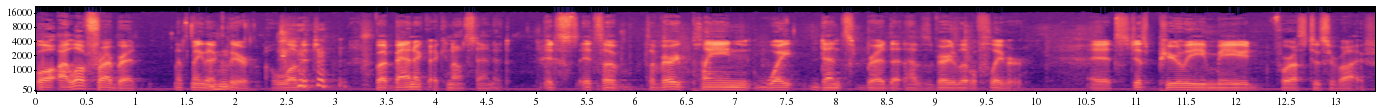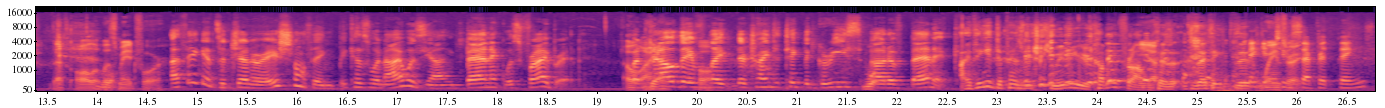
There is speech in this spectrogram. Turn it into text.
Well, I love fry bread. Let's make that mm-hmm. clear. I love it, but bannock, I cannot stand it. It's it's a it's a very plain white dense bread that has very little flavor. It's just purely made for us to survive. That's all it was made for. I think it's a generational thing because when I was young, bannock was fry bread. Oh, but I now know. they've Oh. like they're trying to take the grease out of bannock. I think it depends which community you're coming from, Yeah. because I think Make that it two right. separate things.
